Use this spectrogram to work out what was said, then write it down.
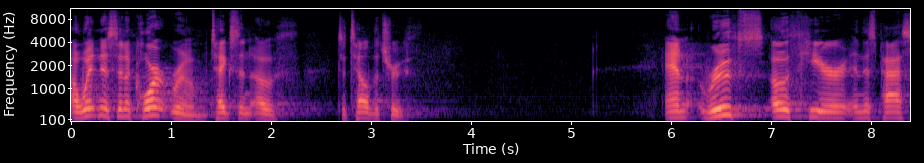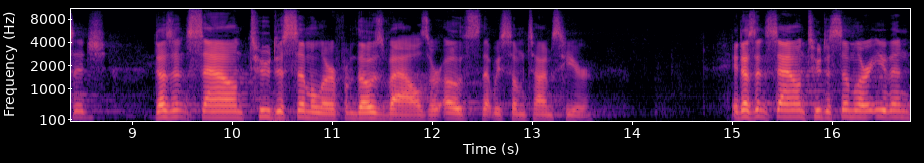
A witness in a courtroom takes an oath to tell the truth. And Ruth's oath here in this passage doesn't sound too dissimilar from those vows or oaths that we sometimes hear. It doesn't sound too dissimilar even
